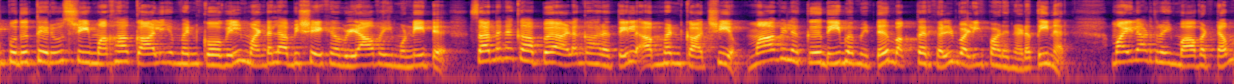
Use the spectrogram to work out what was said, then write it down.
புதுத்தெரு ஸ்ரீ மகா காளியம்மன் கோவில் மண்டலாபிஷேக விழாவை முன்னிட்டு சந்தனக்காப்பு அலங்காரத்தில் அம்மன் காட்சியும் மாவிளக்கு தீபமிட்டு பக்தர்கள் வழிபாடு நடத்தினர். மயிலாடுதுறை மாவட்டம்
